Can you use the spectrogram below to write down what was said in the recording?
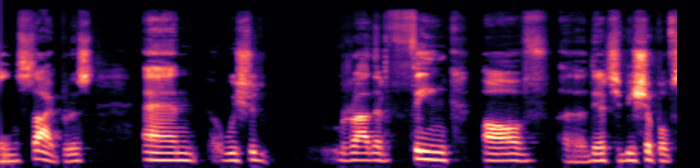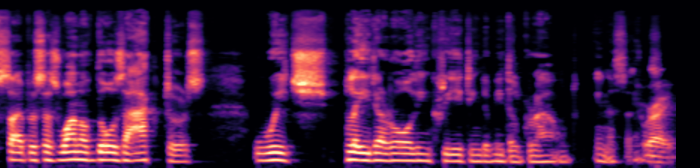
in Cyprus, and we should rather think of uh, the Archbishop of Cyprus as one of those actors which played a role in creating the middle ground, in a sense. Right.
